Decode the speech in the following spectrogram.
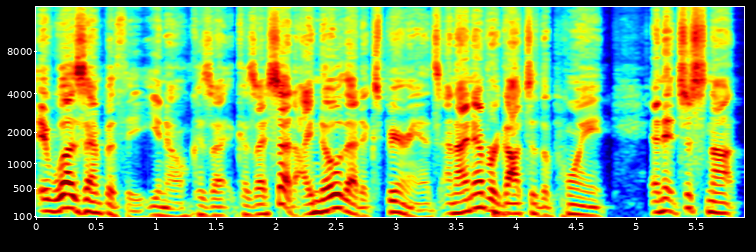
it was empathy, you know, because I because I said I know that experience, and I never got to the point, and it's just not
